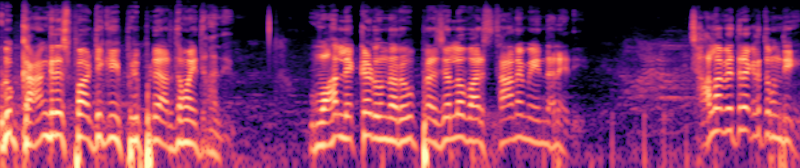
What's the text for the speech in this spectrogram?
ఇప్పుడు కాంగ్రెస్ పార్టీకి ఇప్పుడిప్పుడే అర్థమవుతున్నది వాళ్ళు ఎక్కడ ఉన్నారు ప్రజల్లో వారి స్థానం ఏందనేది. చాలా వ్యతిరేకత ఉంది.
